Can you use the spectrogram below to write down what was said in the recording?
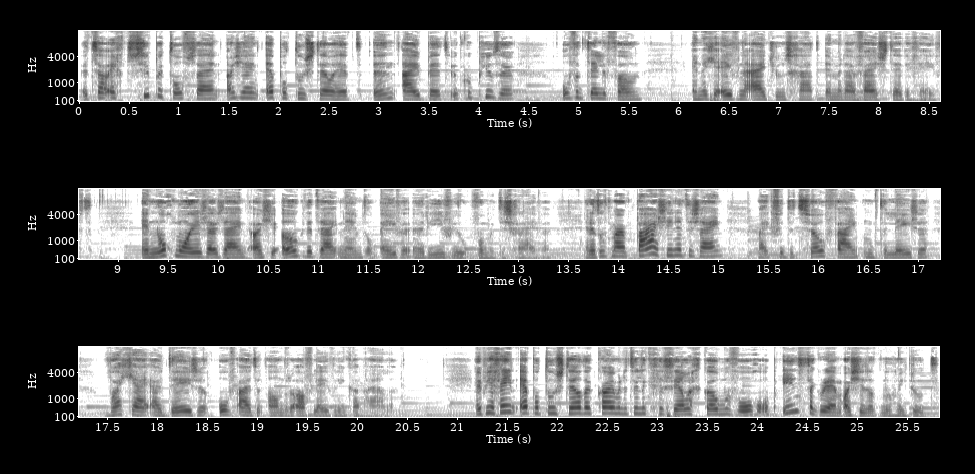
Het zou echt super tof zijn als jij een Apple-toestel hebt, een iPad, een computer of een telefoon. En dat je even naar iTunes gaat en me daar 5 sterren geeft. En nog mooier zou zijn als je ook de tijd neemt om even een review voor me te schrijven. En het hoeft maar een paar zinnen te zijn, maar ik vind het zo fijn om te lezen wat jij uit deze of uit een andere aflevering kan halen. Heb je geen Apple-toestel, dan kan je me natuurlijk gezellig komen volgen op Instagram als je dat nog niet doet.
